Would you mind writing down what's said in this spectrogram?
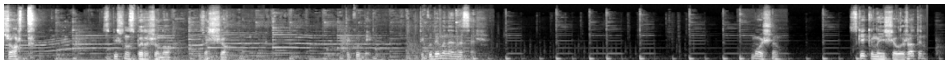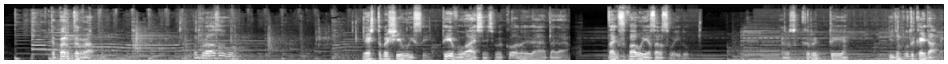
Чорт! Спішно збережено. За що? Ти куди? Ти куди мене несеш? Мощно. Скільки мені ще лежати? Тепер ти раб. Образово. Я ж тебе ще й лисий. Ти власність, виконуй, да, да, да. Так, з баби я зараз вийду. Розкрити. Відімкнути кайдани.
